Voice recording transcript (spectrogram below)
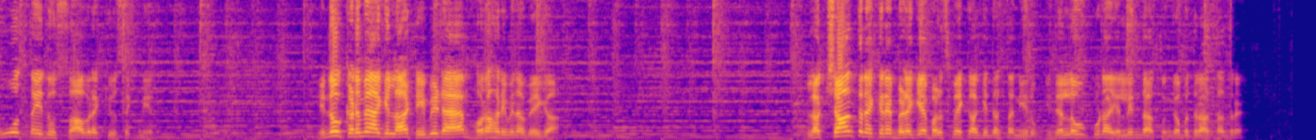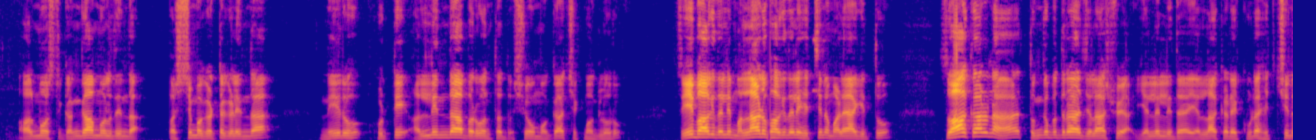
ಮೂವತ್ತೈದು ಸಾವಿರ ಕ್ಯೂಸೆಕ್ ನೀರು. ಇನ್ನೂ ಕಡಿಮೆ ಆಗಿಲ್ಲ ಟಿಬಿ ಡ್ಯಾಮ್ ಹೊರಹರಿವಿನ ವೇಗ. ಲಕ್ಷಾಂತರ ಎಕರೆ ಬೆಳೆಗೆ ಬಳಸಬೇಕಾಗಿದ್ದಂಥ ನೀರು. ಇದೆಲ್ಲವೂ ಕೂಡ ಎಲ್ಲಿಂದ? ತುಂಗಭದ್ರಾ ಅಂತಂದರೆ ಆಲ್ಮೋಸ್ಟ್ ಗಂಗಾ ಮೂಲದಿಂದ, ಪಶ್ಚಿಮ ಘಟ್ಟಗಳಿಂದ ನೀರು ಹುಟ್ಟಿ ಅಲ್ಲಿಂದ ಬರುವಂಥದ್ದು ಶಿವಮೊಗ್ಗ, ಚಿಕ್ಕಮಗಳೂರು. ಈ ಭಾಗದಲ್ಲಿ, ಮಲೆನಾಡು ಭಾಗದಲ್ಲಿ ಹೆಚ್ಚಿನ ಮಳೆ ಆಗಿತ್ತು. ಸೊ, ಆ ಕಾರಣ ತುಂಗಭದ್ರಾ ಜಲಾಶಯ ಎಲ್ಲೆಲ್ಲಿದೆ? ಎಲ್ಲ ಕಡೆ ಕೂಡ ಹೆಚ್ಚಿನ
